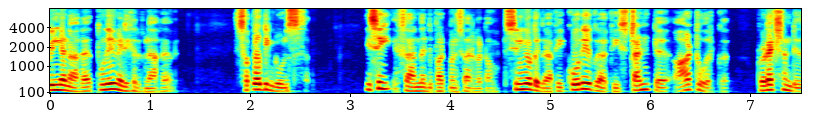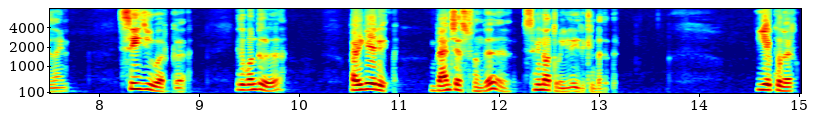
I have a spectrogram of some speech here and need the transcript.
வில்லனாக துணை நடிகர்களாக சப்போர்ட்டிங் ரூல்ஸ் இசை சார்ந்த டிபார்ட்மெண்ட்ஸாக இருக்கட்டும் cinematography choreography stunt art work production design CG work இது வந்து பல்வேறு பிரான்ச்சஸ் வந்து சினிமா துறையில் இருக்கின்றது. இயக்குனர்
